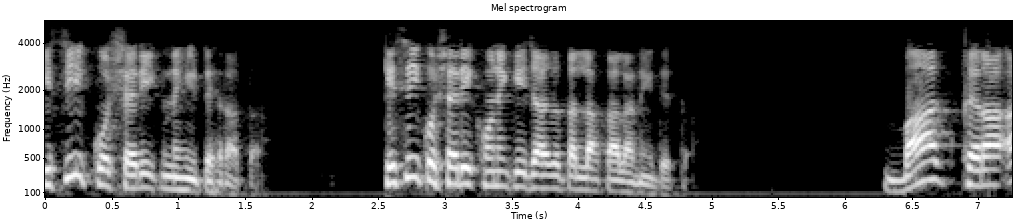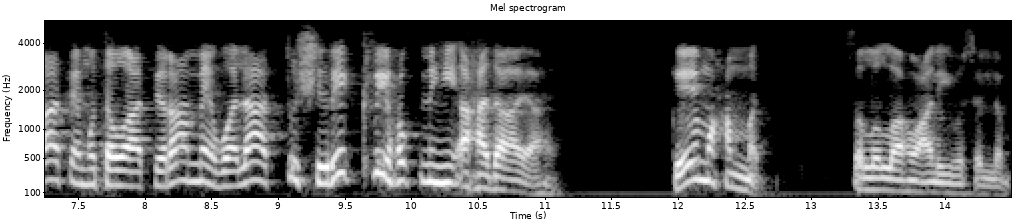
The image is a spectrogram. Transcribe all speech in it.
کسی کو شریک نہیں ٹہراتا کسی کو شریک ہونے کی اجازت اللہ تعالیٰ نہیں دیتا۔ بعض قراءات متواترہ میں ولا تشرک فی حکم ہی احد آیا ہے کہ محمد صلی اللہ علیہ وسلم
